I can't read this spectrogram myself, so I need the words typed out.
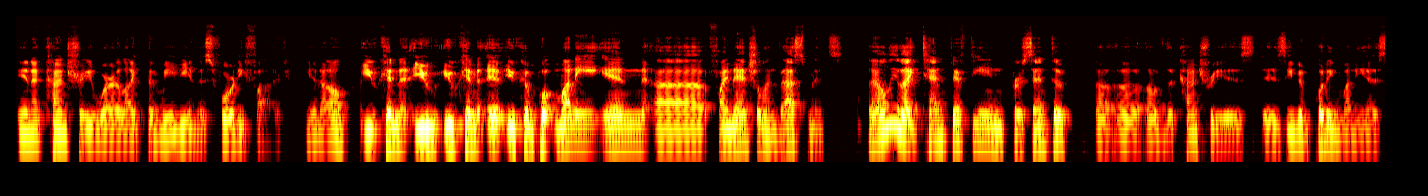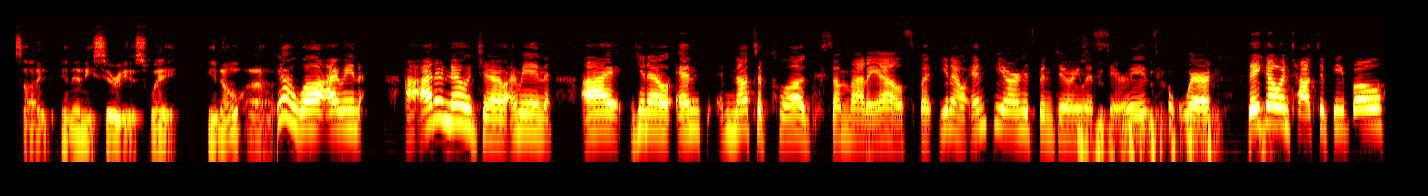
in a country where like the median is 45 you know? You can you you can you can put money in uh financial investments. Only like 10 15% of uh, uh, of the country is is even putting money aside in any serious way you know? Uh, yeah well i mean I, I don't know, Joe. I mean, I, you know, and not to plug somebody else, but you know, NPR has been doing this series where they go and talk to people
